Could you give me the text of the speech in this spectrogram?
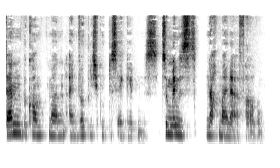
dann bekommt man ein wirklich gutes Ergebnis. Zumindest nach meiner Erfahrung.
